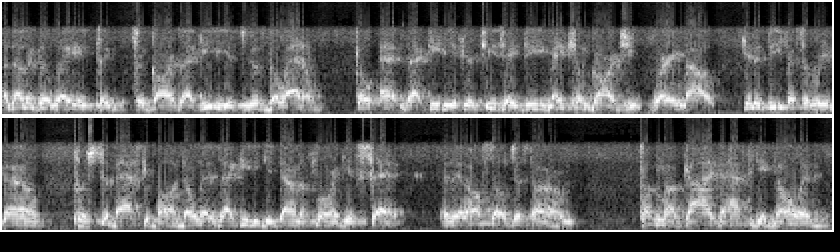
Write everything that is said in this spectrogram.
another good way to, to guard Zach Edey is to just go at him go at Zach Edey if you're TJD. Make him guard you. Wear him out. Get a defensive rebound. Push the basketball. Don't let Zach Edey get down the floor and get set. And then also just um, talking about guys that have to get going.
